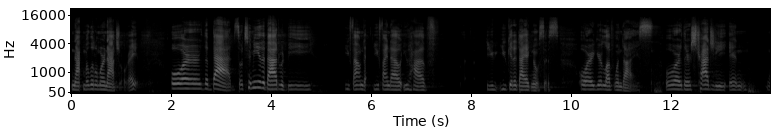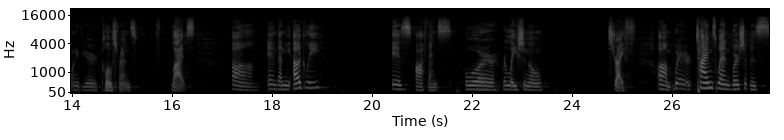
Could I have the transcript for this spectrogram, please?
nat- a little more natural, right? Or the bad. So to me, the bad would be you found you find out you have you, you get a diagnosis, or your loved one dies, or there's tragedy in one of your close friends' lives. Um, and then the ugly is offense or relational strife. Um, where times when worship is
